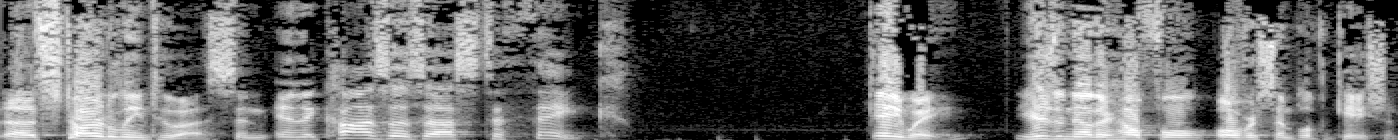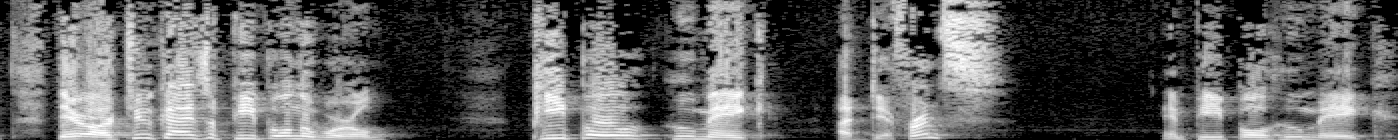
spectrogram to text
uh, startling to us, and, and it causes us to think. Anyway, here's another helpful oversimplification. There are two kinds of people in the world. People who make a difference, and people who make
